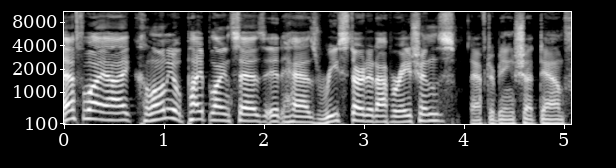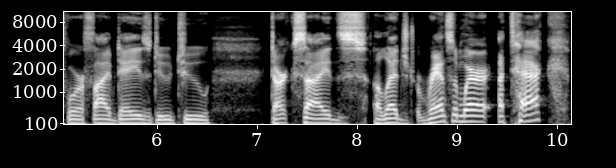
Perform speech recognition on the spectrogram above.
FYI, Colonial Pipeline says it has restarted operations after being shut down for five days due to DarkSide's alleged ransomware attack.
